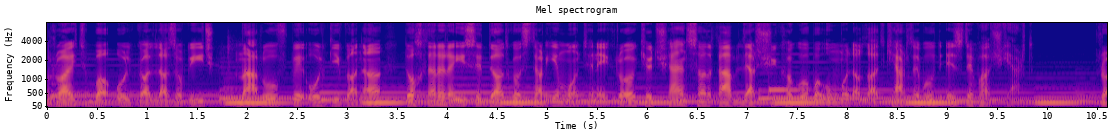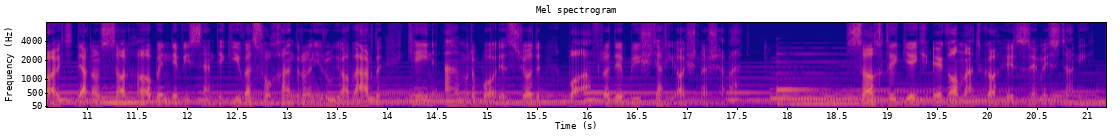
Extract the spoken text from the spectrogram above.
رایت با اولگا لازوویچ معروف به اولگیوانا دختر رئیس دادگستری مونتنگرو که چند سال قبل در شیکاگو با او ملاقات کرده بود ازدواج کرد. رایت در آن سالها به نویسندگی و سخنرانی روی آورد که این امر باعث شد با افراد بیشتری آشنا شود. ساخت یک اقامتگاه زمستانی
